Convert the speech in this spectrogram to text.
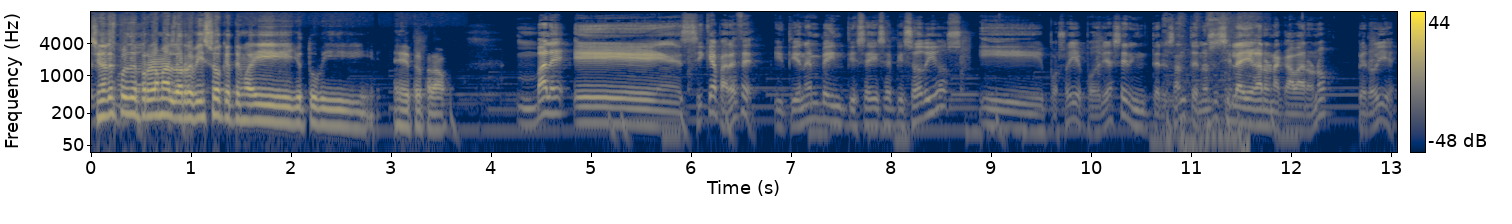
Si no, después del programa lo reviso, que tengo ahí YouTube y, eh, preparado. Vale, eh, sí que aparece. Y tienen 26 episodios. Y pues oye, podría ser interesante. No sé si la llegaron a acabar o no. Pero oye.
